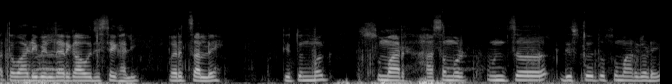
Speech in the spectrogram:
आता वाडी बेलदार गाव दिसते खाली. परत चाललो आहे तिथून मग सुमार हा समोर उंच दिसतोय तो सुमारगड आहे.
